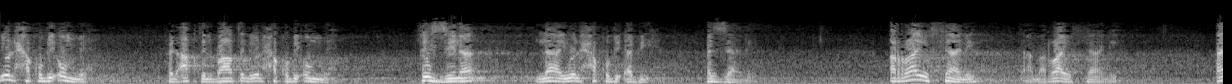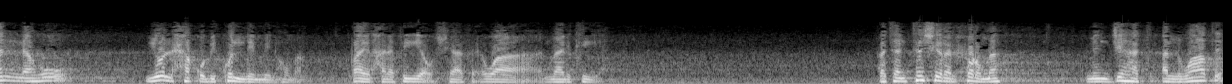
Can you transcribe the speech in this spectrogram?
يلحق بأمه في العقد الباطل يلحق بأمه. في الزنا لا يلحق بأبيه الزاني. الرأي الثاني نعم الرأي الثاني أنه يلحق بكل منهما رأي الحنفية والشافعي والمالكية. فتنتشر الحرمة من جهة الواطئ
